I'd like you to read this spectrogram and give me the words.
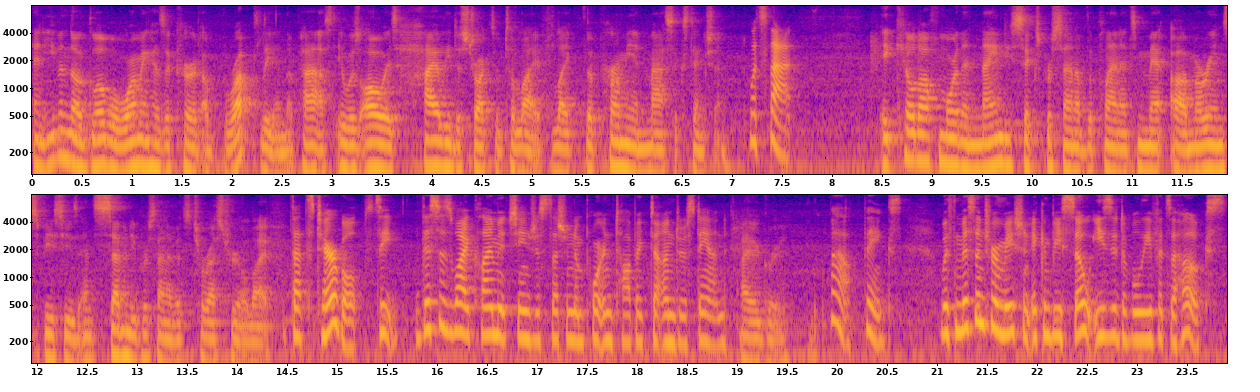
And even though global warming has occurred abruptly in the past, it was always highly destructive to life, like the Permian mass extinction. What's that? It killed off more than 96% of the planet's ma- uh, marine species and 70% of its terrestrial life. That's terrible. See, this is why climate change is such an important topic to understand. I agree. Wow, thanks. With misinformation, it can be so easy to believe it's a hoax.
